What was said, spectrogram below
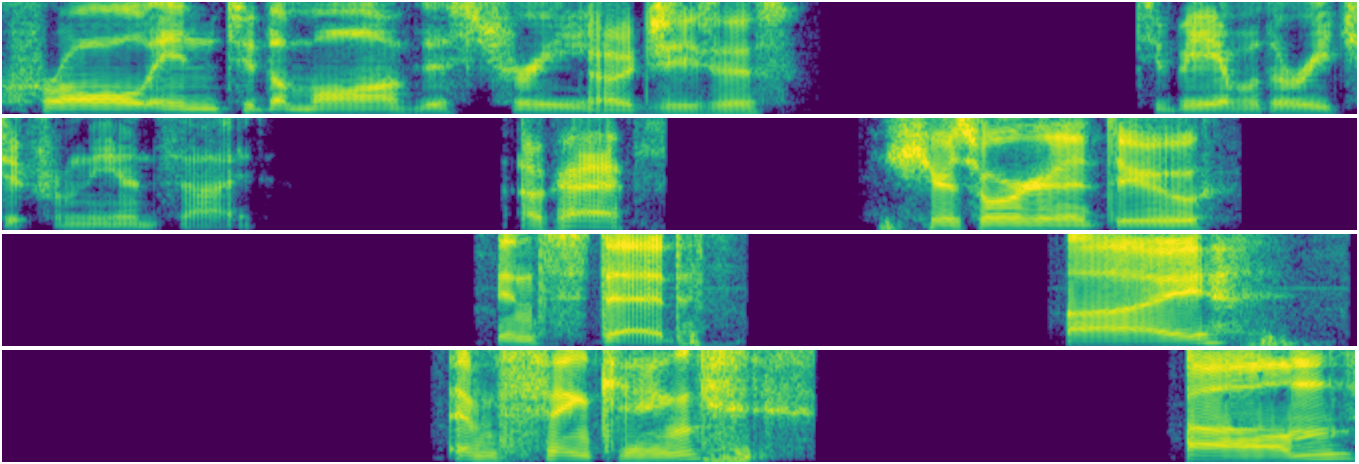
crawl into the maw of this tree Oh Jesus. to be able to reach it from the inside. Okay. Here's what we're gonna do. Instead, I am thinking. Um.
